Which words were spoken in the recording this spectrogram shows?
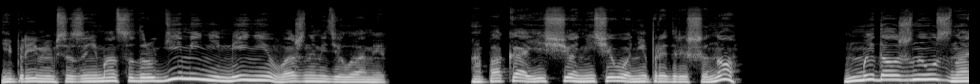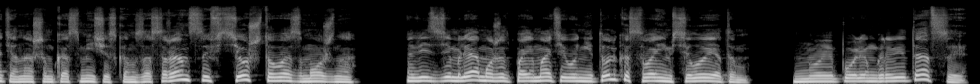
и примемся заниматься другими не менее важными делами. А пока еще ничего не предрешено, мы должны узнать о нашем космическом засранце все, что возможно, ведь Земля может поймать его не только своим силуэтом, но и полем гравитации,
